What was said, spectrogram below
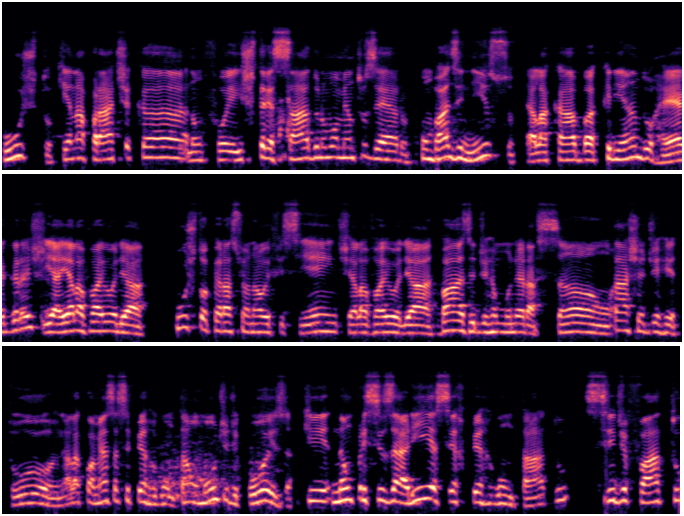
custo que na prática não foi estressado no momento zero. Com base nisso, ela acaba criando regras e aí ela vai olhar custo operacional eficiente, ela vai olhar base de remuneração, taxa de retorno, ela começa a se perguntar um monte de coisa que não precisaria ser perguntado se de fato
